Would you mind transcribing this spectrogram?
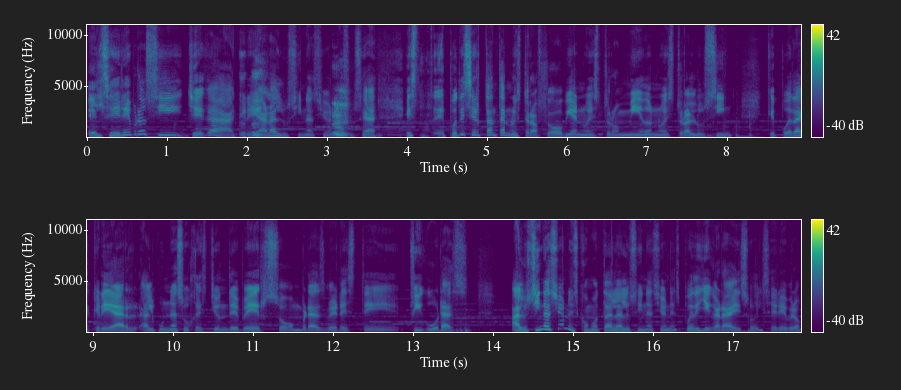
el cerebro sí llega a crear alucinaciones. O sea, es, eh, puede ser tanta nuestra fobia, nuestro miedo, nuestro alucin, que pueda crear alguna sugestión de ver sombras, ver este figuras. Alucinaciones como tal, alucinaciones. ¿Puede llegar a eso el cerebro?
